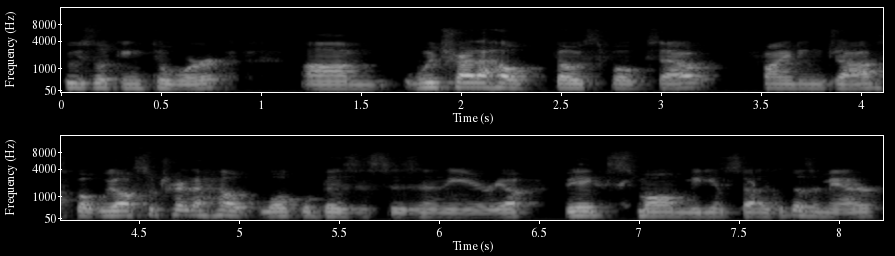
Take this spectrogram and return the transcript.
who's looking to work. Um, we try to help those folks out finding jobs, but we also try to help local businesses in the area, big, small, medium sized, it doesn't matter.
